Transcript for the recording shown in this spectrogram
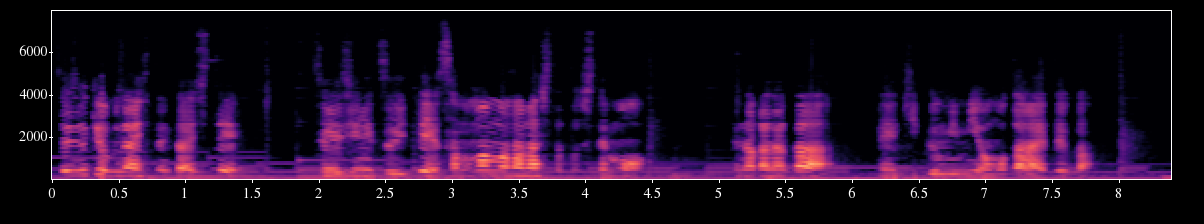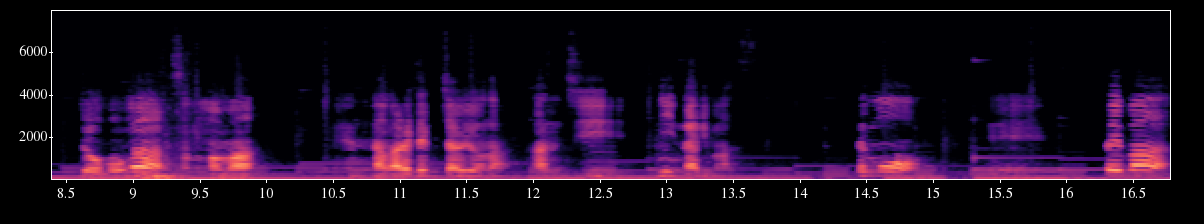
政治に興味ない人に対して政治についてそのまま話したとしてもなかなか、聞く耳を持たないというか情報がそのまま、流れてっちゃうような感じになります。でも、えー、例えば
